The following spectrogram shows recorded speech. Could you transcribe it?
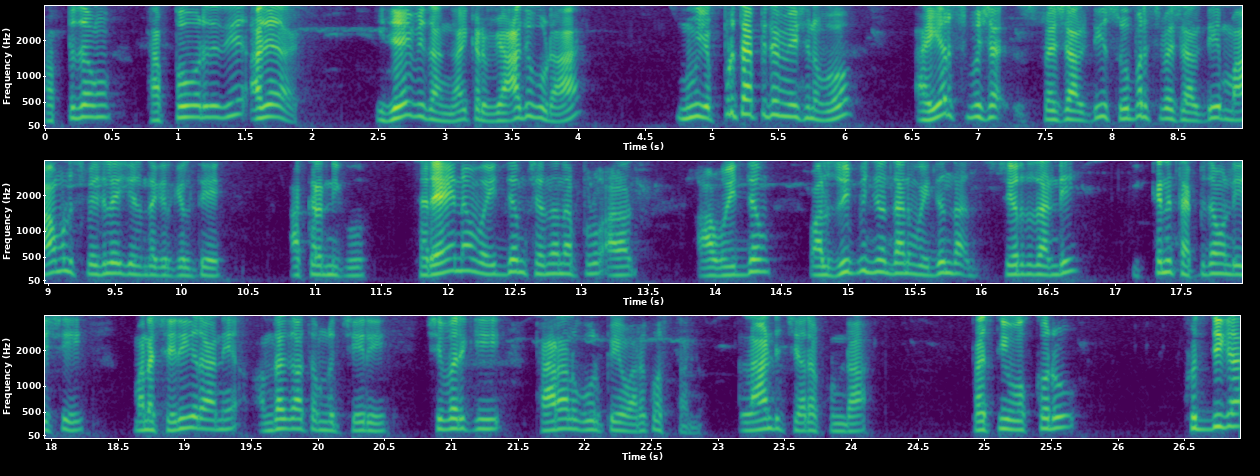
తప్పిదం తప్పవరిది అదే ఇదే విధంగా ఇక్కడ వ్యాధి కూడా నువ్వు ఎప్పుడు తప్పిదం వేసినావో higher speciality speciality super speciality మామూలు స్పెషలైజేషన్ దగ్గరికి వెళ్తే అక్కడ నీకు సరైన వైద్యం చెందనప్పుడు ఆ- ఆ వైద్యం వాళ్ళు చూపించిన దాని వైద్యం చేరుతుందండి ఇక్కడనే తప్పిదం లేచి మన శరీరాన్ని అందఘాతంలో చేరి చివరికి ప్రాణాలు కోల్పోయే వరకు వస్తాను. అలాంటి చేరకుండా ప్రతి ఒక్కరూ కొద్దిగా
